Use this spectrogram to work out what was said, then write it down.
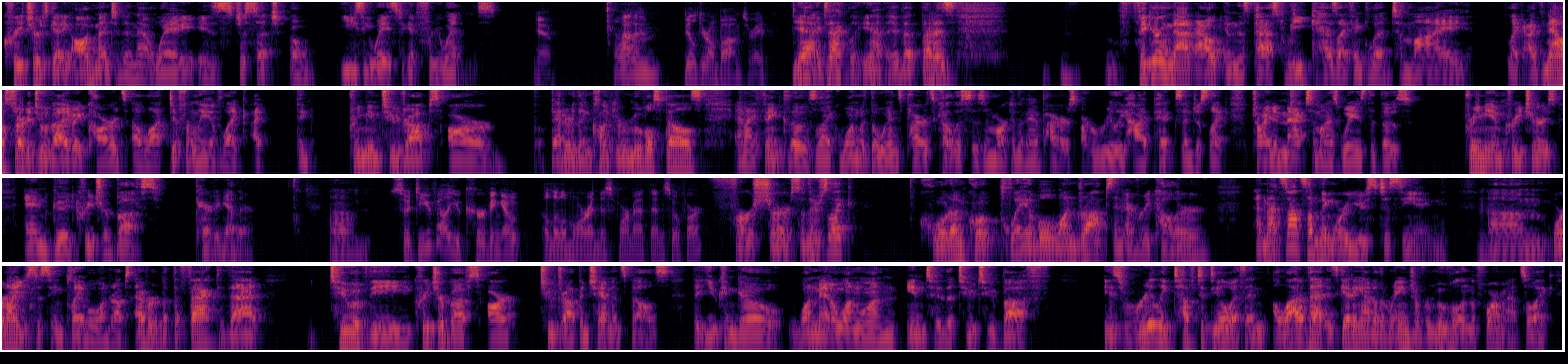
creatures getting augmented in that way is just such a easy ways to get free wins. Yeah. Um, uh, build your own bombs, right? Yeah, exactly. Yeah, that that is figuring that out in this past week has I think led to my like I've now started to evaluate cards a lot differently of like I think premium 2 drops are better than clunky removal spells. And I think those like one with the winds, pirates, cutlasses, and mark of the vampires are really high picks and just like trying to maximize ways that those premium creatures and good creature buffs pair together. Um, so do you value curving out a little more in this format then so far? For sure. So there's like quote unquote playable one drops in every color. And that's not something we're used to seeing. Mm-hmm. Um, we're not used to seeing playable one drops ever, but the fact that two of the creature buffs are two drop enchantment spells that you can go one mana one one into the two two buff is really tough to deal with, and a lot of that is getting out of the range of removal in the format. So like.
